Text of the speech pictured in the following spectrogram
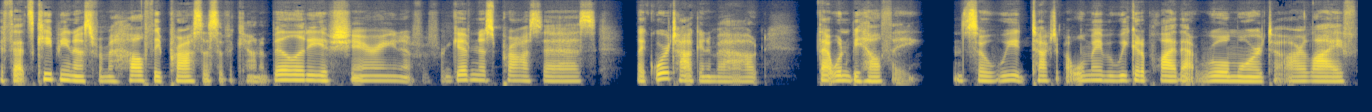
if that's keeping us from a healthy process of accountability, of sharing, of a forgiveness process, like we're talking about, that wouldn't be healthy. And so we talked about, well, maybe we could apply that rule more to our life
